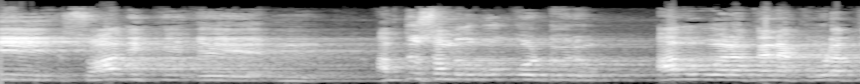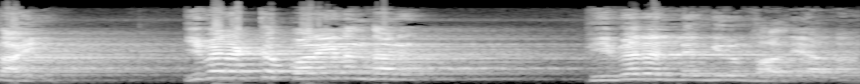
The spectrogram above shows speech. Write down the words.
ഈ സ്വാദിക്ക് അബ്ദുസമ്മദ് പൂക്കോട്ടൂരും അതുപോലെ തന്നെ കൂടത്തായി. ഇവരൊക്കെ പറയുന്ന എന്താണ്? വിവരല്ലെങ്കിലും കാതിയാകാം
